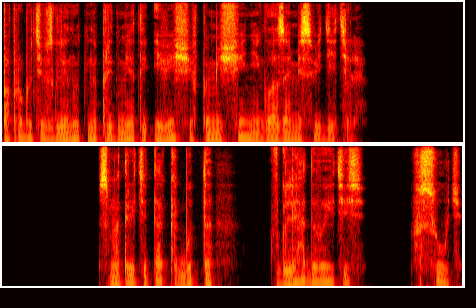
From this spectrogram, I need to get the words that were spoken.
Попробуйте взглянуть на предметы и вещи в помещении глазами свидетеля. Смотрите так, как будто вглядываетесь в суть,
